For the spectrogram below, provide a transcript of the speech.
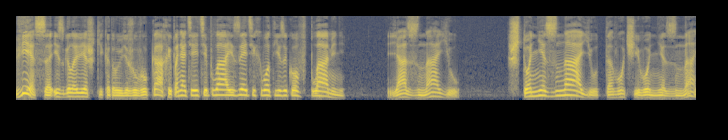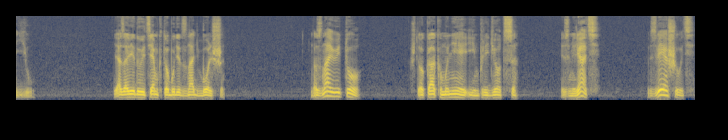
веса из головешки, которую держу в руках, и понятие тепла из этих вот языков пламени. Я знаю, что не знаю того, чего не знаю. Я завидую тем, кто будет знать больше. Но знаю и то, что как мне им придется измерять, взвешивать,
